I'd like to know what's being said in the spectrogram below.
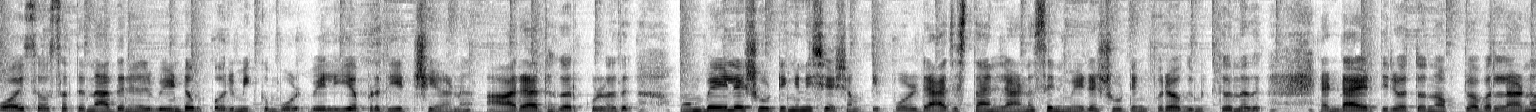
വോയിസ് ഓഫ് സത്യനാഥനിൽ വീണ്ടും ഒരുമിക്കുമ്പോൾ വലിയ പ്രതീക്ഷയാണ് ആരാധകർക്കുള്ളത്. മുംബൈയിലെ ഷൂട്ടിങ്ങിന് ശേഷം ഇപ്പോൾ രാജസ്ഥാനിലാണ് സിനിമയുടെ ഷൂട്ടിംഗ് പുരോഗമിക്കുന്നത്. രണ്ടായിരത്തി ഇരുപത്തൊന്ന് ഒക്ടോബറിലാണ്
